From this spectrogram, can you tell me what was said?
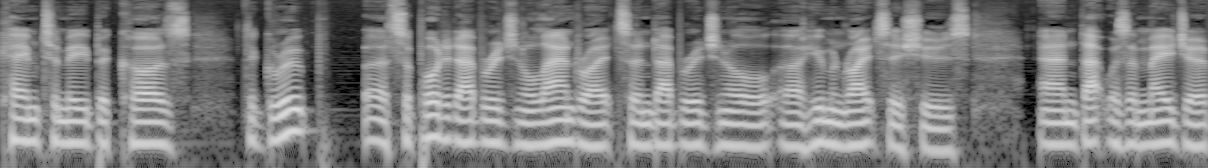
came to me because the group uh, supported Aboriginal land rights and Aboriginal uh, human rights issues, and that was a major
